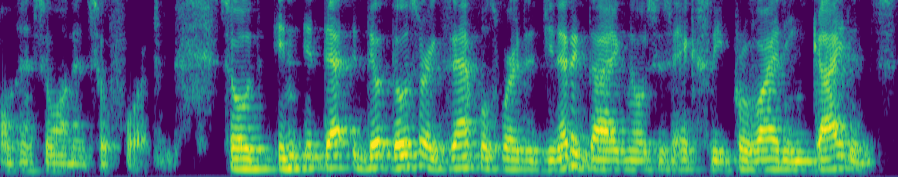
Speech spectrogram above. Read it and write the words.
on and so on and so forth. So in, in that, th- those are examples where the genetic diagnosis actually providing guidance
